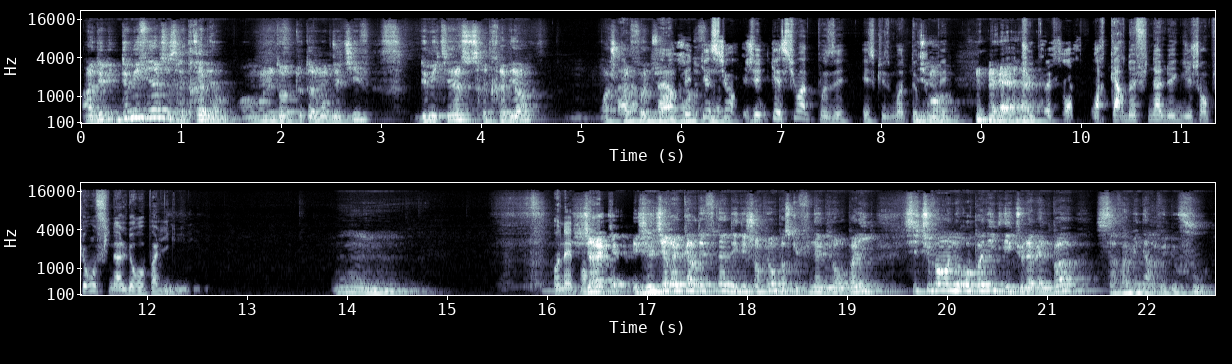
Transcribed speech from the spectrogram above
un demi-finale, ce serait très bien. On est totalement objectif. Demi-finale, ce serait très bien. Moi, je alors, alors j'ai une question, j'ai une question à te poser. Excuse-moi de te couper. tu préfères faire quart de finale de Ligue des Champions ou finale d'Europa League? Hmm. Honnêtement. Je dirais, quart de finale des champions parce que finale de l'Europa League, si tu vas en Europa League et que tu la gagnes pas, ça va m'énerver de fou.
